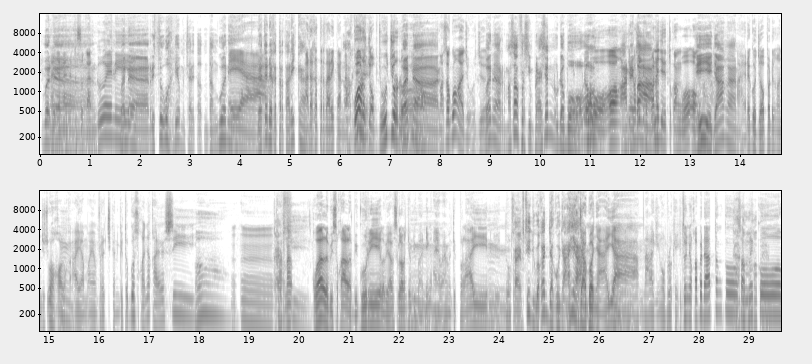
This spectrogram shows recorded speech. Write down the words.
Nanya-nanya kesukaan gue nih. Bener, itu wah dia mencari tahu tentang gua nih. Iya. Berarti ada ketertarikan. Ada ketertarikan. Nah, Oke. gue harus jawab jujur dong. Bener. Masa gue nggak jujur? Bener, masa first impression udah bohong. Udah bohong. Nanti Aneh pasti ke depannya banget. jadi tukang bohong. Iya, Nah, jangan. Akhirnya gue jawab dengan jujur. Wah, kalau Hmm. ayam ayam fried chicken gitu, gue sukanya KFC. Oh. Mm-mm, KFC. karena Gua lebih suka lebih gurih, lebih apa segala macam dibanding Hmm. ayam-ayam tipe lain Hmm, gitu. KFC juga kan jagonya ayam. Jagonya ayam. Nah, lagi ngobrol kayak gitu nyokapnya datang tuh. Datang Assalamualaikum.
